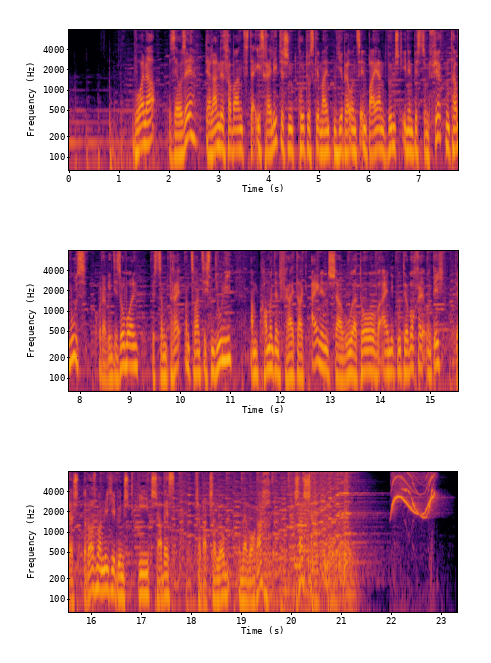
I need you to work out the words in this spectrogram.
Voilà, Seose, der Landesverband der israelitischen Kultusgemeinden hier bei uns in Bayern, wünscht Ihnen bis zum 4. Tammuz oder wenn Sie so wollen, bis zum 23. Juni am kommenden Freitag einen Shavua Tov, eine gute Woche und ich, der Straßmann Michi, wünscht Git Shabbos, Shabbat Shalom und Mevorach, Shasha.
